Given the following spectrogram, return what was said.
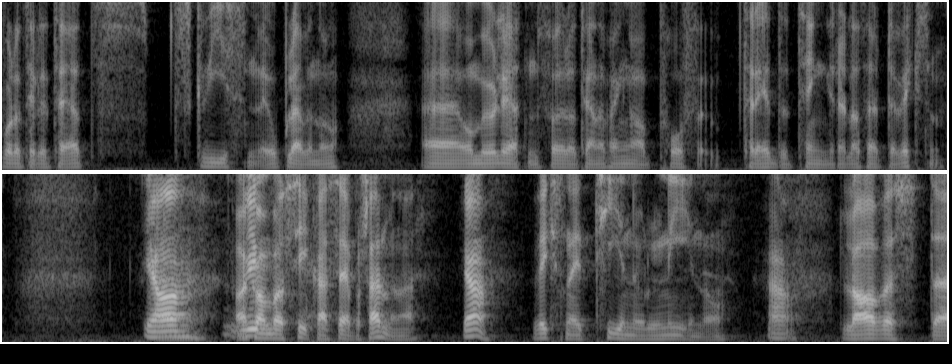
volatilitetsskvisen vi opplever nå, eh, og muligheten for å tjene penger på trade ting relatert til viksen. Ja, vi, jeg kan bare si hva jeg ser på skjermen her. Ja. Viksen er i 10,09 nå. Ja. Laveste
